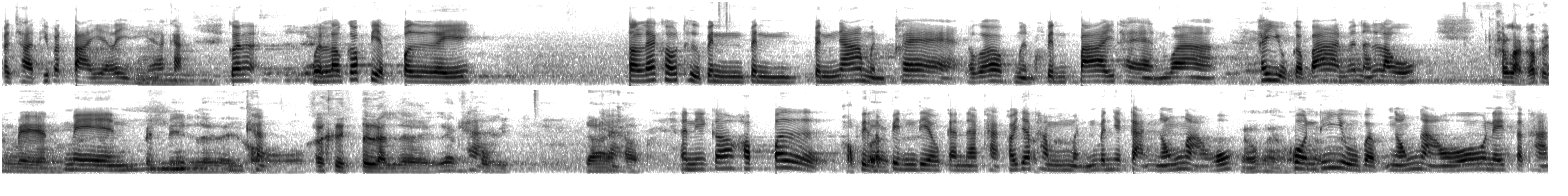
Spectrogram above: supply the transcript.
ประชาธิปไตยอะไรอย่างเงี้ยค่ะ ก็เหมือนเราก็เปรียบเปย ตอนแรกเขาถือเป็นเป็นเป็นง่ามเหมือนแคร่แล้วก็เหมือนเป็นป้ายแทนว่าให้อยู่กับบ้านเพราะฉะนั้นเราข้างหลังก็เป็นเมนเมน เป็นเมนเลยอ๋ค่ะ อก็คือเตือนเลยเรื่องค่ะ โควิดได้ค่ะครับ อันนี้ก็ฮอปเปอร์ Hopper ศิลปินเดียวกันนะคะเขาจะทำเหมือนบรรยากาศเงาเงาๆเงาๆคนที่อยู่แบบเงาเงาๆในสถาน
